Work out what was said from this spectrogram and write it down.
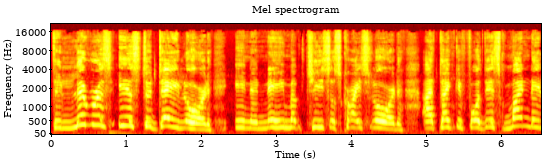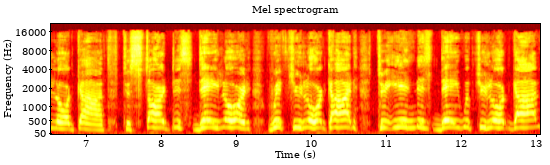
Deliverance is today, Lord, in the name of Jesus Christ, Lord. I thank you for this Monday, Lord God, to start this day, Lord, with you, Lord God, to end this day with you, Lord God,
